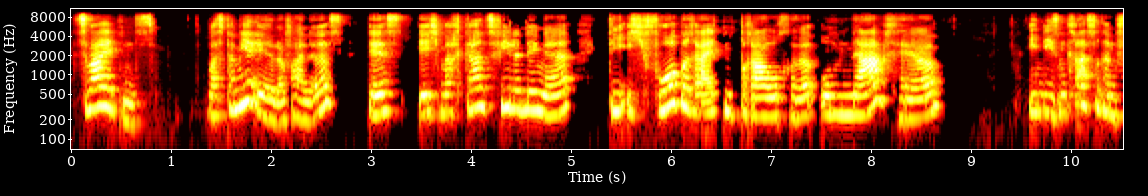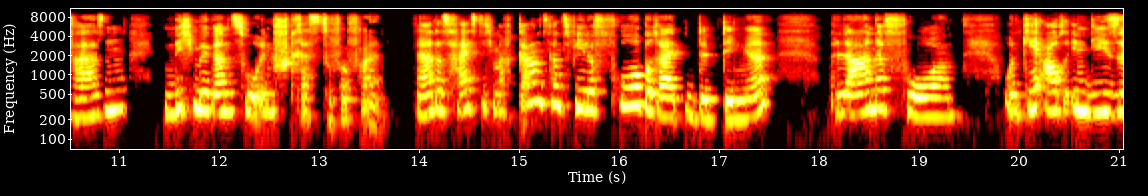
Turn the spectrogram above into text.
Zweitens, was bei mir eher der Fall ist, ist, ich mache ganz viele Dinge, die ich vorbereitend brauche, um nachher in diesen krasseren Phasen nicht mehr ganz so in Stress zu verfallen. Ja, das heißt, ich mache ganz, ganz viele vorbereitende Dinge, plane vor und gehe auch in diese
